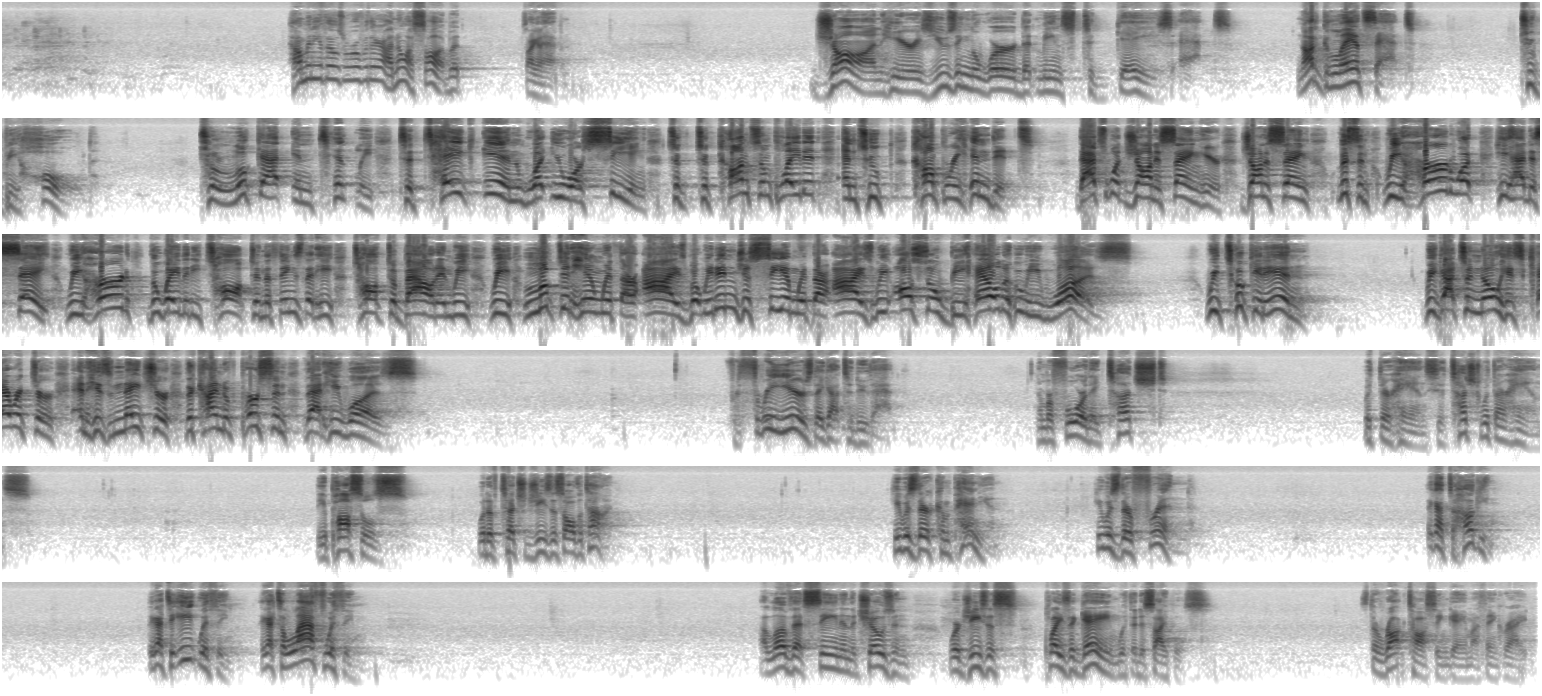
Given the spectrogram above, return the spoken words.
How many of those were over there? I know I saw it, but it's not going to happen. John here is using the word that means to gaze at, not glance at, to behold to look at intently, to take in what you are seeing, to, to contemplate it and to comprehend it. That's what John is saying here. John is saying, listen, we heard what he had to say. We heard the way that he talked and the things that he talked about, and we, we looked at him with our eyes, but we didn't just see him with our eyes, we also beheld who he was. We took it in. We got to know his character and his nature, the kind of person that he was. For three years, they got to do that. Number four, they touched with their hands. They touched with their hands. The apostles would have touched Jesus all the time. He was their companion, he was their friend. They got to hug him. They got to eat with him. They got to laugh with him. I love that scene in The Chosen where Jesus plays a game with the disciples. It's the rock tossing game, I think, right?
